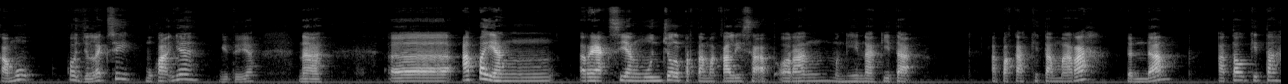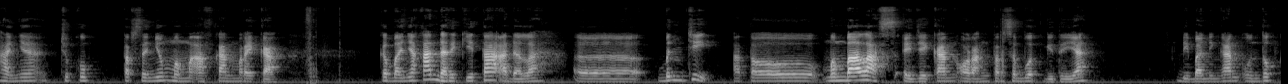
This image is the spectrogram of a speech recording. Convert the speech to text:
kamu kok jelek sih mukanya?" gitu ya. Nah, eh, apa yang reaksi yang muncul pertama kali saat orang menghina kita? Apakah kita marah, dendam, atau kita hanya cukup tersenyum memaafkan mereka? Kebanyakan dari kita adalah eh, benci atau membalas ejekan orang tersebut gitu ya, dibandingkan untuk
